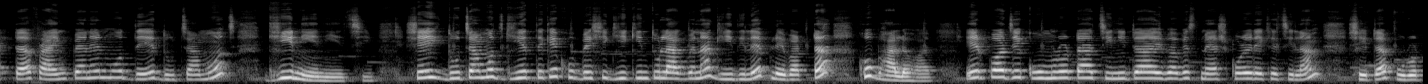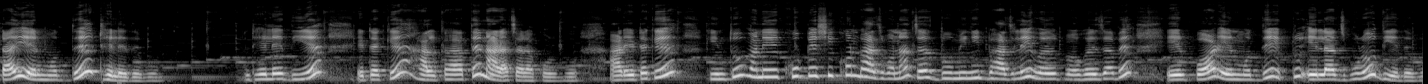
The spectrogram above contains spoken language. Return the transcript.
একটা ফ্রাইং প্যানের মধ্যে দু চামচ ঘি নিয়ে নিয়েছি। সেই দু চামচ ঘিয়ের থেকে খুব বেশি ঘি কিন্তু লাগবে না। ঘি দিলে ফ্লেভারটা খুব ভালো হয়। এরপর যে কুমড়োটা, চিনিটা এইভাবে স্ম্যাশ করে রেখেছিলাম, সেটা পুরোটাই এর মধ্যে ঢেলে দেবো। ঢেলে দিয়ে এটাকে হালকা হাতে নাড়াচাড়া করব। আর এটাকে কিন্তু মানে খুব বেশিক্ষণ ভাজবো না জাস্ট দু মিনিট ভাজলেই হয়ে যাবে। এরপর এর মধ্যে একটু এলাচ গুঁড়োও দিয়ে দেবো।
